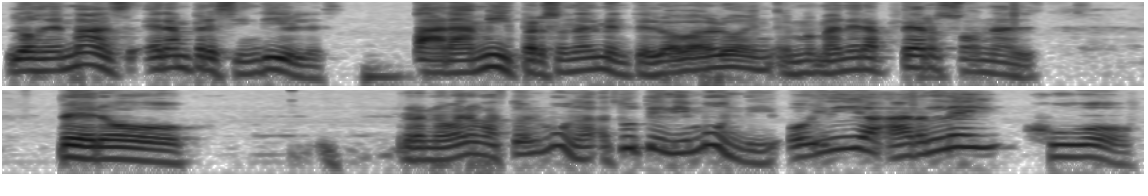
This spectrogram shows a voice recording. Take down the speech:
Los demás eran prescindibles. Para mí, personalmente, lo hablo en, en manera personal. Pero renovaron a todo el mundo, a Tutti Limundi. Hoy día Arley jugó,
